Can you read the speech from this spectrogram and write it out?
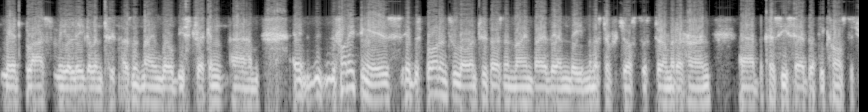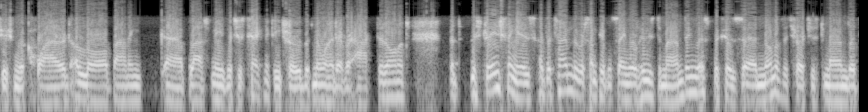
made blasphemy illegal in 2009 will be stricken. Um, the funny thing is, it was brought into law in 2009 by then the Minister for Justice, Dermot Ahern, uh, because he said that the Constitution required a law banning uh, blasphemy, which is technically true, but no one had ever acted on it. But the strange thing is, at the time there were some people saying, well, who's demanding this? Because uh, none of the churches demanded, it,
